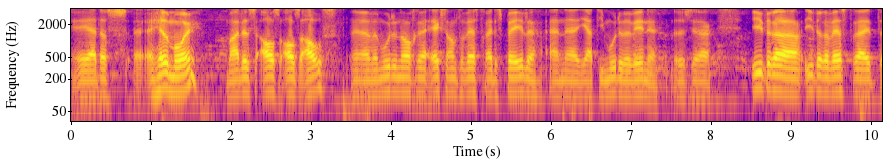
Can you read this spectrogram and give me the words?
Ja, dat is heel mooi. Maar dat is als, als, als. we moeten nog x aantal wedstrijden spelen. En ja, die moeten we winnen. Dus iedere, iedere wedstrijd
